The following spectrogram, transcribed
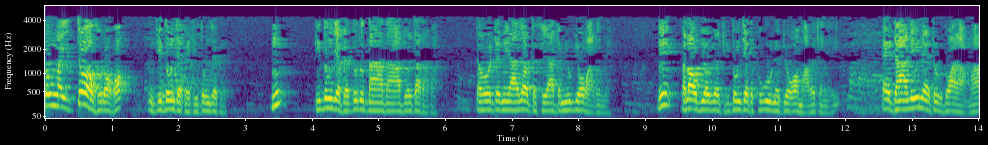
သုံးလိုက်တော့ဆိုတော့ဟောဒီသုံးချက်ပဲဒီသုံးချက်ပဲဟင် ဒီသုံးချက်ပဲသူတို့သာသာပြောကြတာပါတော်တနေရာရောက်တစ်ဆရာတစ်မျိုးပြောပါလိမ့်မယ်ဟင်ဘယ်တော့ပြောပြောဒီသုံးချက်တစ်ခုခုနဲ့ပြောရမှာပဲထင်တယ်အဲဒါလေးနဲ့တို့သွားတာမှာ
